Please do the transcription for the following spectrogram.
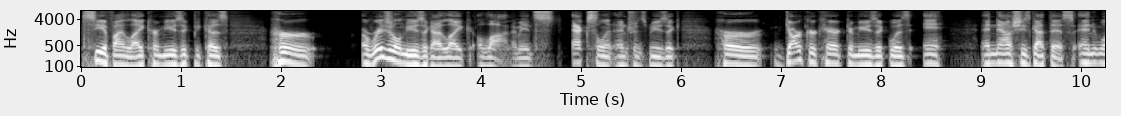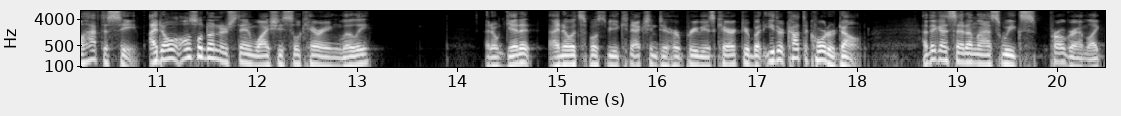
see if I like her music because her original music I like a lot. I mean, it's excellent entrance music. Her darker character music was eh, and now she's got this, and we'll have to see. I don't also don't understand why she's still carrying Lily. I don't get it. I know it's supposed to be a connection to her previous character, but either cut the cord or don't. I think I said on last week's program, like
